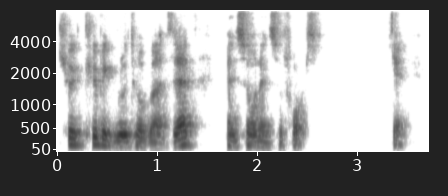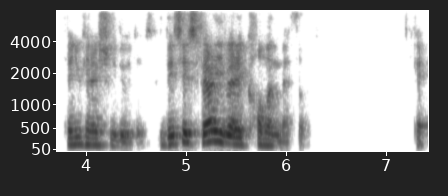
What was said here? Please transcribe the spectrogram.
cubic root over z, and so on and so forth. Okay, then you can actually do this. This is very very common method. Okay,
